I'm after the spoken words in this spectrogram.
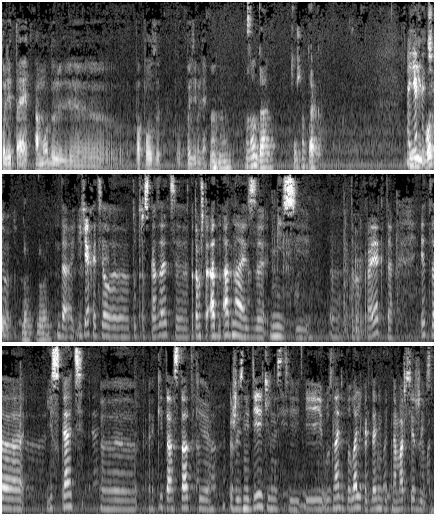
полетает, а модуль э, поползет по земле. Угу. Ну да, точно так. А и я вот... хочу да, давай. Да, я хотела тут рассказать, э, потому что одна из миссий э, этого проекта это искать э, какие-то остатки жизнедеятельности и узнать, была ли когда-нибудь на Марсе жизнь.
